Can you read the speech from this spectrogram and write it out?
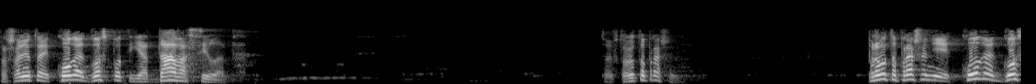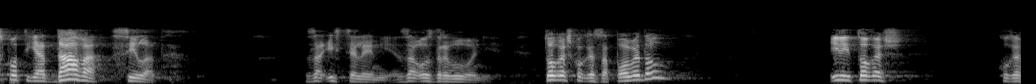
Прашањето е кога Господ ја дава силата. Тоа е второто прашање. Првото прашање е кога Господ ја дава силата за исцеление, за оздравување? Тогаш кога заповедал или тогаш кога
